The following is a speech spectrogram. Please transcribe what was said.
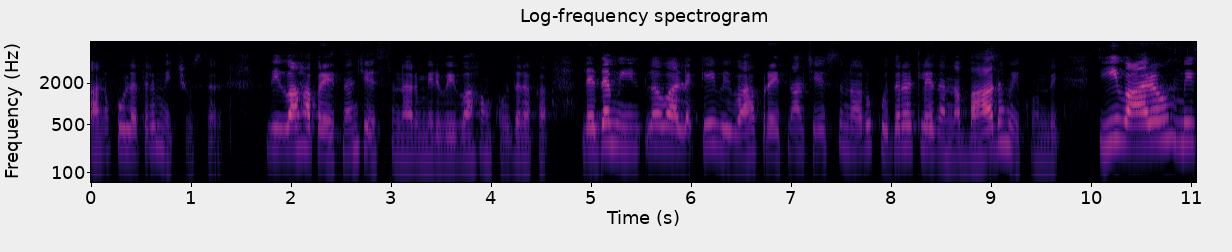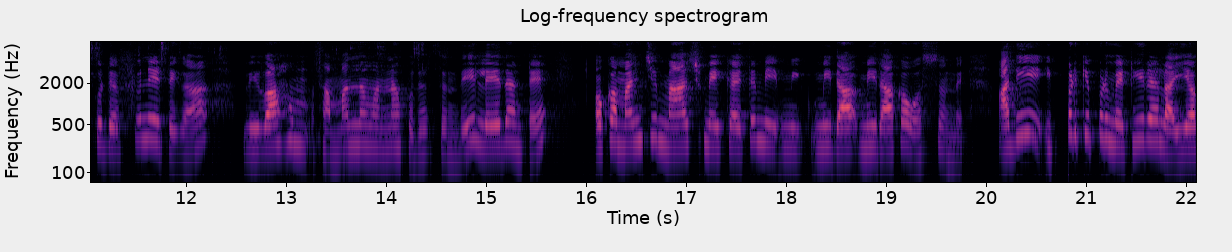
అనుకూలతలు మీరు చూస్తారు. వివాహ ప్రయత్నం చేస్తున్నారు. మీరు వివాహం కుదరక. లేదా మీ ఇంట్లో వాళ్ళకి వివాహ ప్రయత్నాలు చేస్తున్నారు కుదరట్లేదన్న బాధ మీకు ఉంది ఈ వారం మీకు డెఫినెట్గా వివాహం సంబంధం అన్నా కుదురుతుంది. లేదంటే ఒక మంచి మ్యాచ్ మేక్ అయితే మీ మీ మీ దా మీ దాకా వస్తుంది. అది ఇప్పటికిప్పుడు మెటీరియల్ అయ్య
